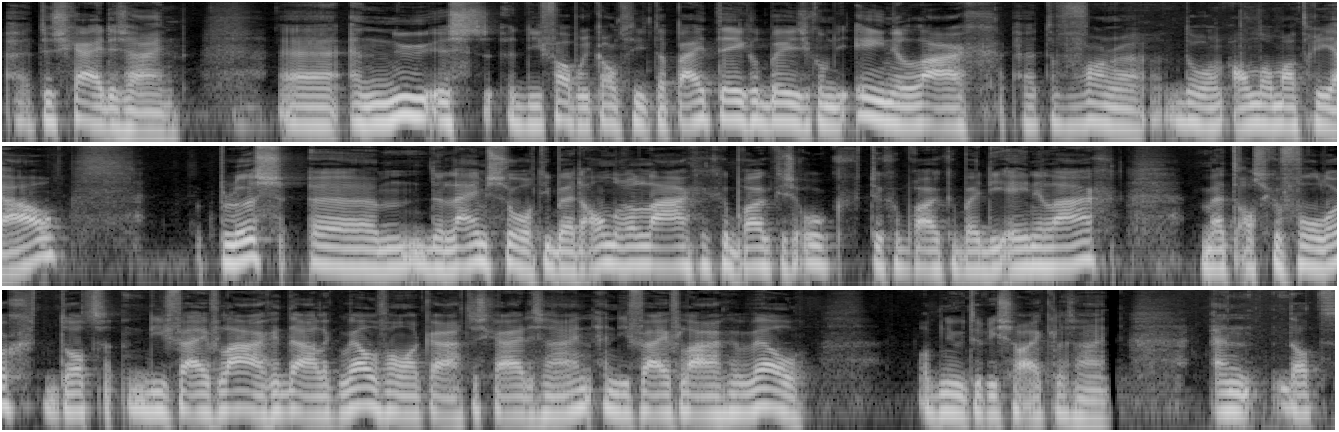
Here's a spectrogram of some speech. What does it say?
eh, te scheiden zijn. Uh, en nu is die fabrikant van die tapijttegel bezig om die ene laag uh, te vervangen door een ander materiaal. Plus um, de lijmsoort die bij de andere lagen gebruikt is ook te gebruiken bij die ene laag. Met als gevolg dat die vijf lagen dadelijk wel van elkaar te scheiden zijn en die vijf lagen wel opnieuw te recyclen zijn. En dat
